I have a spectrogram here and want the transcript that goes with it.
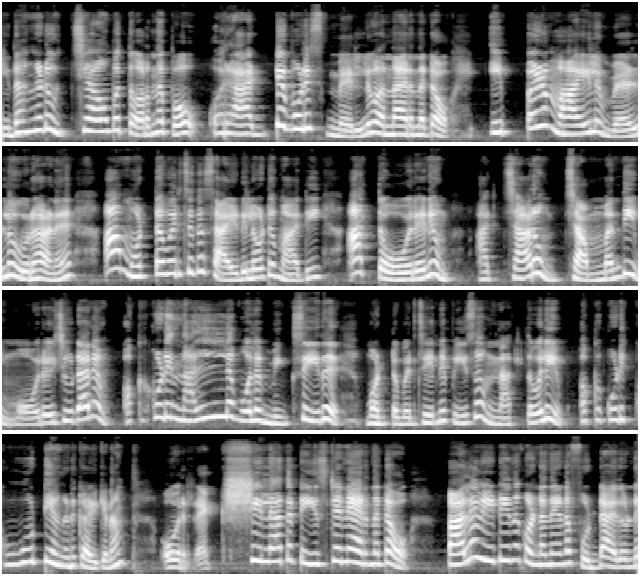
ഇതങ്ങോട്ട് ഉച്ചയാവുമ്പോൾ തുറന്നപ്പോൾ ഒരടിപൊളി സ്മെല്ല് വന്നായിരുന്നു കേട്ടോ ഇപ്പോഴും വായിൽ വെള്ളൂറാണ് ആ മുട്ട പൊരിച്ചത് സൈഡിലോട്ട് മാറ്റി ആ തോരനും അച്ചാറും ചമ്മന്തി മോരൊഴിച്ചൂട്ടാനും ഒക്കെ കൂടി നല്ലപോലെ മിക്സ് ചെയ്ത് മുട്ട പൊരിച്ചതിന്റെ പീസും നത്തോലിയും ഒക്കെ കൂടി കൂട്ടി അങ്ങോട്ട് കഴിക്കണം. ഒരു രക്ഷയില്ലാത്ത ടേസ്റ്റ് തന്നെയായിരുന്നു കേട്ടോ പല വീട്ടിൽ നിന്ന് കൊണ്ടുവന്നേണ്ട ഫുഡ് ആയതുകൊണ്ട്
